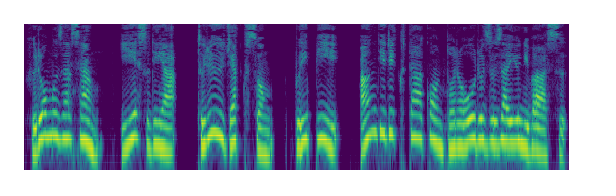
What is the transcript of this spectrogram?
フロムザサン、イエスディア、トゥルー・ジャクソン、VP、アンディリクターコントロールズ・ザ・ユニバース、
